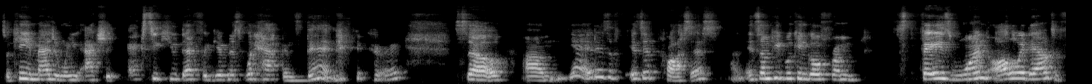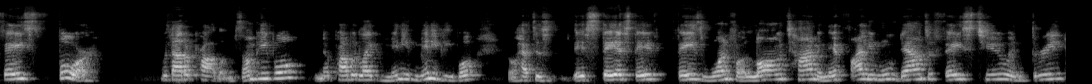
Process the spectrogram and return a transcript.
So can you imagine when you actually execute that forgiveness, what happens then, right? So um, yeah, it is a it's a process, and some people can go from phase one all the way down to phase four without a problem. Some people, you know, probably like many, many people, they'll have to they stay at stay phase one for a long time and they finally move down to phase two and three.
